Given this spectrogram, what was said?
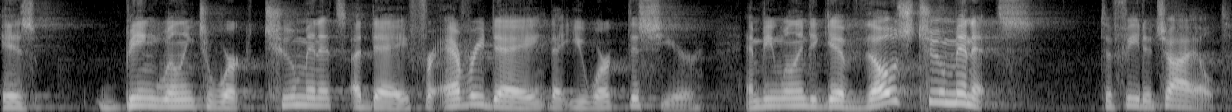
is being willing to work two minutes a day for every day that you work this year and being willing to give those two minutes to feed a child.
